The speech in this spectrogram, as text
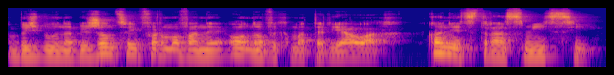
abyś był na bieżąco informowany o nowych materiałach. Koniec transmisji.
